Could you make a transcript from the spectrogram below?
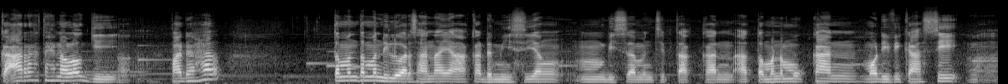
Ke arah teknologi. Ah. Padahal teman-teman di luar sana yang akademisi yang mm, bisa menciptakan atau menemukan modifikasi Heeh.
